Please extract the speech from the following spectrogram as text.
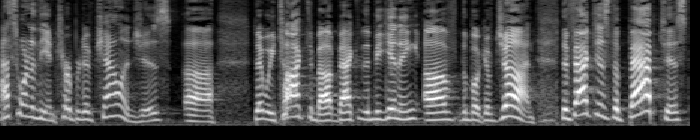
that's one of the interpretive challenges uh, that we talked about back at the beginning of the book of John. The fact is, the Baptist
